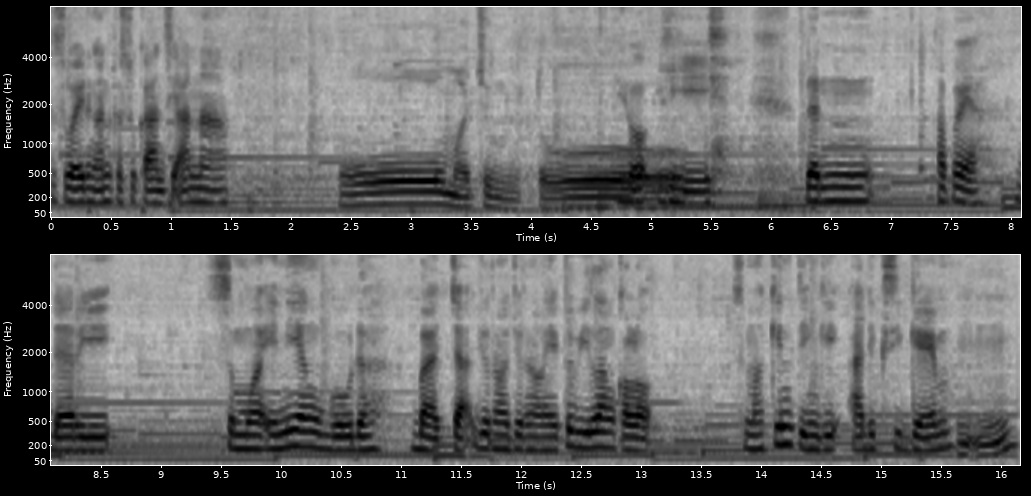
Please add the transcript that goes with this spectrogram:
sesuai dengan kesukaan si anak Oh macam itu. Yoi. Dan apa ya dari semua ini yang gue udah baca jurnal-jurnalnya itu bilang kalau semakin tinggi adiksi game Mm-mm.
